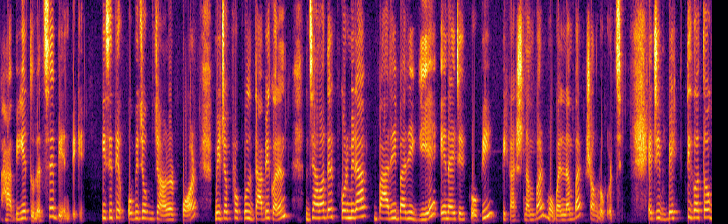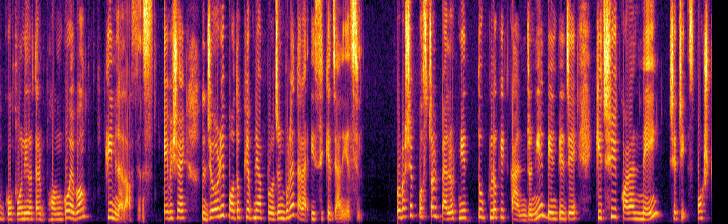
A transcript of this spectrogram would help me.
ভাবিয়ে তুলেছে বিএনপিকে ইসিতে অভিযোগ জানানোর পর মির্জা ফখরুল দাবি করেন জামাতের কর্মীরা বাড়ি বাড়ি গিয়ে এনআইটির copy, bKash number, mobile number সংগ্রহ করছে। এটি ব্যক্তিগত গোপনীয়তার ভঙ্গ এবং ক্রিমিনাল অফেন্স এ বিষয়ে জরুরি পদক্ষেপ নেওয়া প্রয়োজন বলে তারা ইসিকে জানিয়েছেন। প্রবাসে পোস্টাল ব্যালট নিয়ে তুগলকি কাণ্ড নিয়ে বিএনপির যে কিছুই করার নেই, সেটি স্পষ্ট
